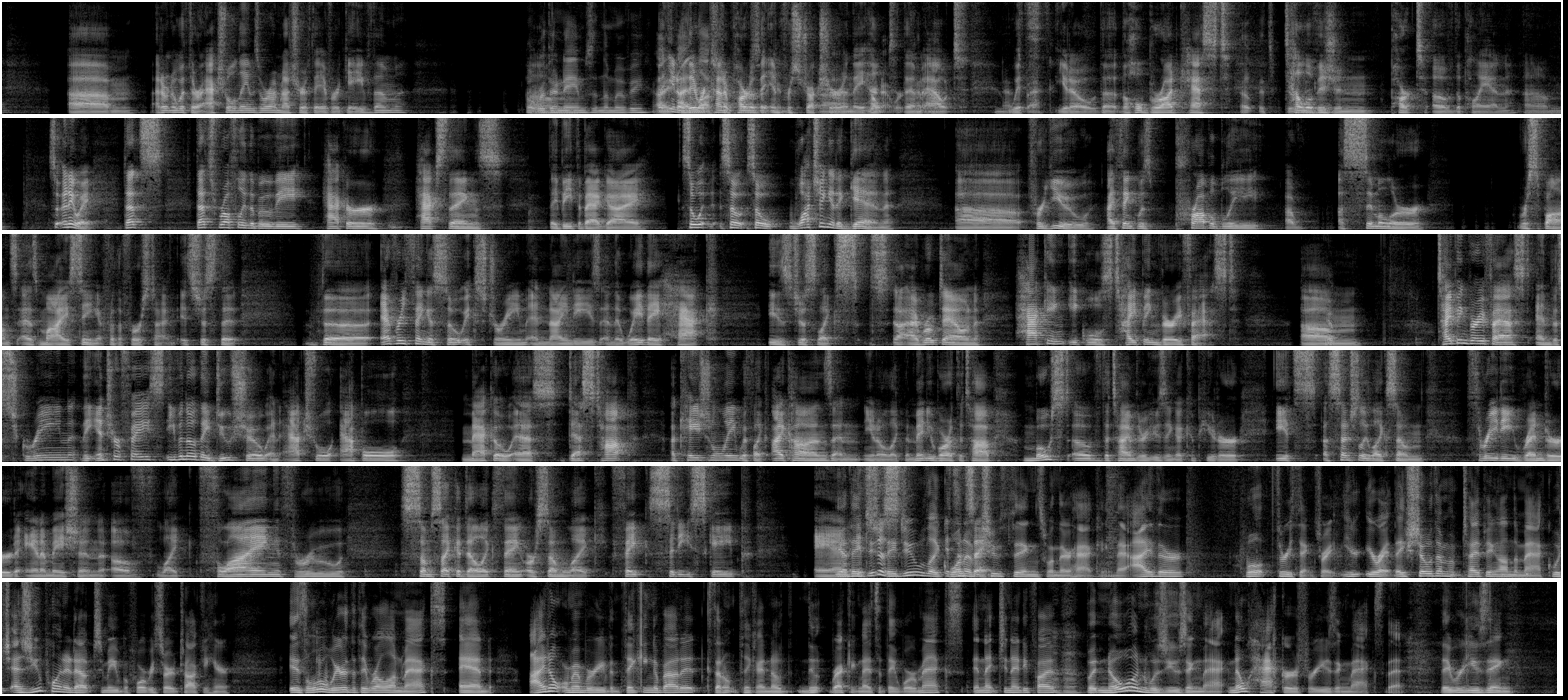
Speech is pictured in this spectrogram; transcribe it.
Um, I don't know what their actual names were. I'm not sure if they ever gave them. what were their um, names in the movie? But, I- you know, I they were kind of part of the second. infrastructure, Uh, and they helped them cut out with back. you know the the whole broadcast Oh, it's doing it. television part of the plan. Um, so anyway, that's that's roughly the movie. Hacker hacks things. They beat the bad guy. So so so watching it again uh, for you, I think was probably a, a similar response as my seeing it for the first time. It's just that the everything is so extreme and 90s and the way they hack is just like I wrote down hacking equals typing very fast. Um typing very fast and the screen, the interface, even though they do show an actual Apple Mac OS desktop occasionally with like icons and you know like the menu bar at the top most of the time they're using a computer it's essentially like some 3d rendered animation of like flying through some psychedelic thing or some like fake cityscape and Yeah, they it's do. just, they do like one insane. of two things when they're hacking. They either, well, three things, right? You're, you're right. They show them typing on the Mac, which, as you pointed out to me before we started talking here, is a little weird that they were all on Macs, and I don't remember even thinking about it because I don't think I know knew, recognized that they were Macs in 1995. Mm-hmm. But no one was using Mac. No hackers were using Macs then. They were using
